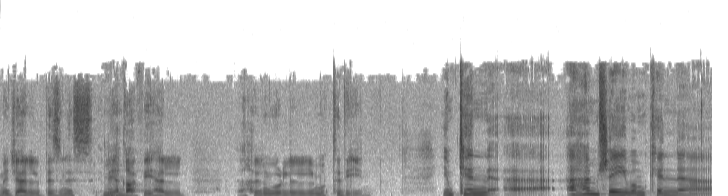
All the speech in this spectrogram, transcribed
مجال ال business اللي يقع فيها خلينا نقول المبتدئين؟ يمكن آه، أهم شيء ممكن آه،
